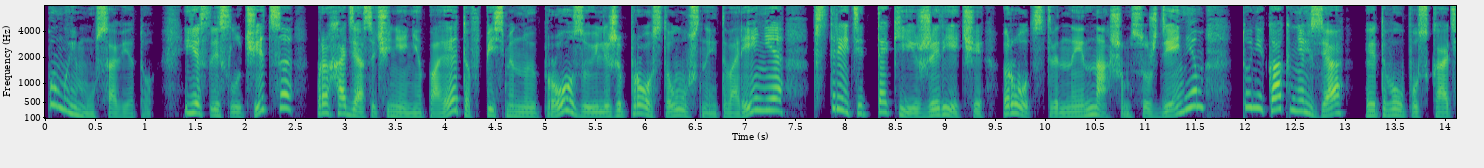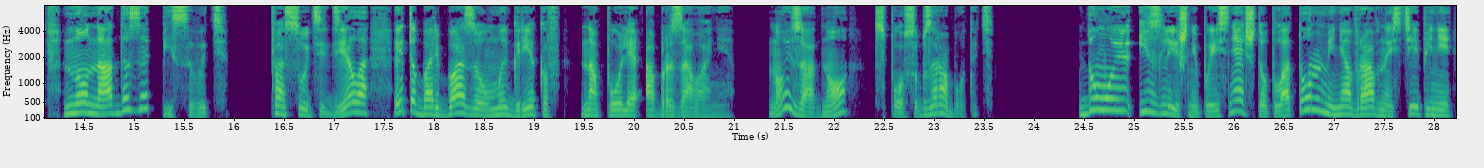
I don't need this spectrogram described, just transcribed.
по моему совету. Если случится, проходя сочинение поэтов, письменную прозу или же просто устные творения, встретить такие же речи, родственные нашим суждениям, то никак нельзя этого упускать, но надо записывать. По сути дела, это борьба за умы греков на поле образования. Ну и заодно способ заработать. Думаю, излишне пояснять, что Платон меня в равной степени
